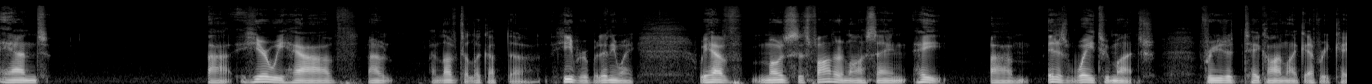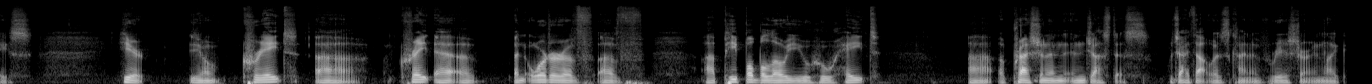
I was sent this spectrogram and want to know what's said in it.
and uh, here we have, I would, I'd love to look up the Hebrew, but anyway, we have Moses' father in law saying, Hey, um, it is way too much for you to take on like every case here, you know, create uh, create a, a, an order of of uh, people below you who hate uh, oppression and injustice, which I thought was kind of reassuring. Like,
